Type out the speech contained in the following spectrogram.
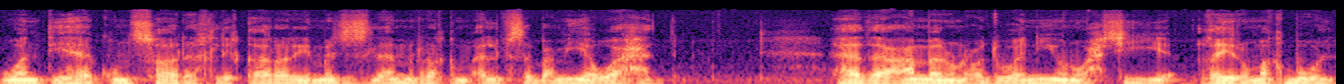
وانتهاك صارخ لقرار مجلس الأمن رقم 1701 هذا عمل عدواني وحشي غير مقبول.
